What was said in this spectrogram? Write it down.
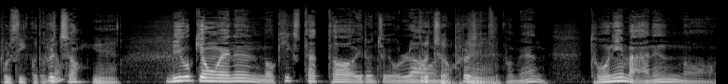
볼 수 있거든요. 그렇죠. 예. 미국 경우에는 뭐 킥스타터 이런 쪽에 올라오는 그렇죠. 프로젝트 예. 보면 돈이 많은 뭐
